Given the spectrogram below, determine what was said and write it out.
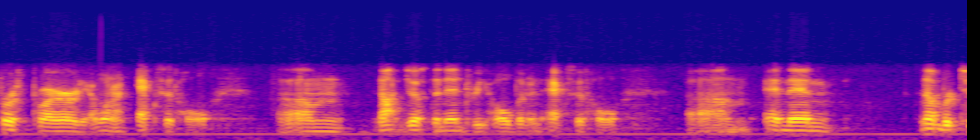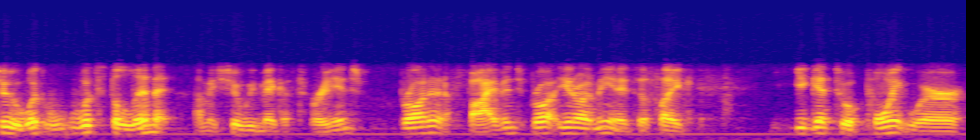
first priority. I want an exit hole, um, not just an entry hole, but an exit hole. Um, and then number two, what what's the limit? I mean, should we make a three inch broadhead, a five inch broad? You know what I mean? It's just like you get to a point where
